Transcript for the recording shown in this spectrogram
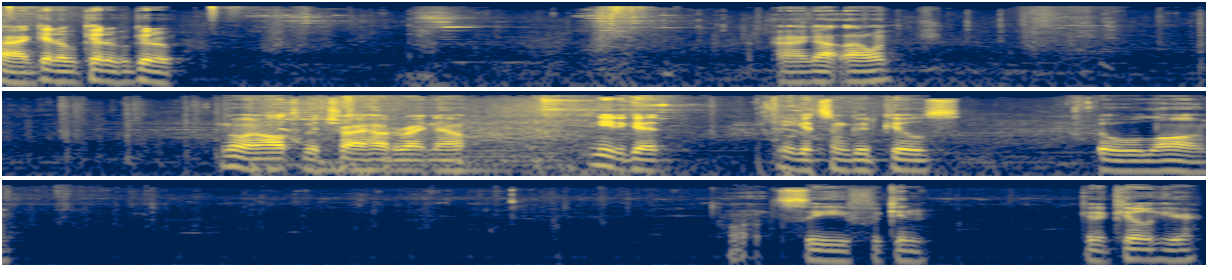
Alright, get up, get up, get up. Alright, got that one. I'm going ultimate tryhard right now. Need to get need to get some good kills. So long. Let's see if we can get a kill here.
